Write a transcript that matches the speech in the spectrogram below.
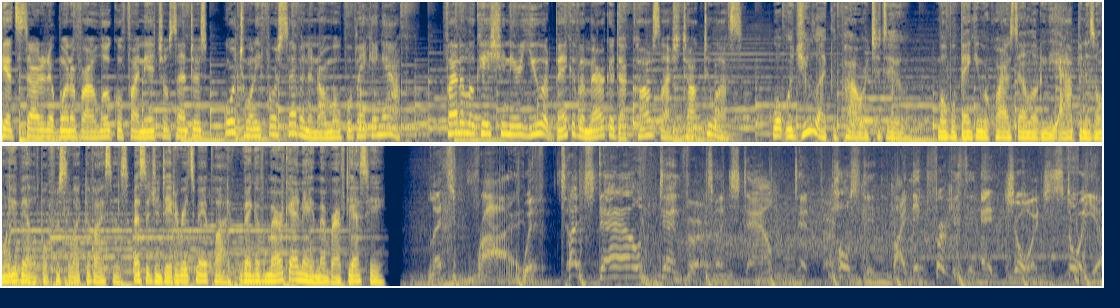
Get started at one of our local financial centers or 24-7 in our mobile banking app. Find a location near you at bankofamerica.com slash talk to us. What would you like the power to do? Mobile banking requires downloading the app and is only available for select devices. Message and data rates may apply. Bank of America and a member FDIC. Let's ride with Touchdown Denver. Touchdown Denver. Hosted by Nick Ferguson and George Stoia.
